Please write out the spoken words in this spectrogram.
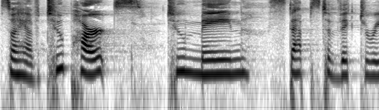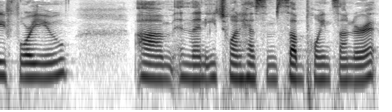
So I have two parts, two main steps to victory for you, um, and then each one has some subpoints under it.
